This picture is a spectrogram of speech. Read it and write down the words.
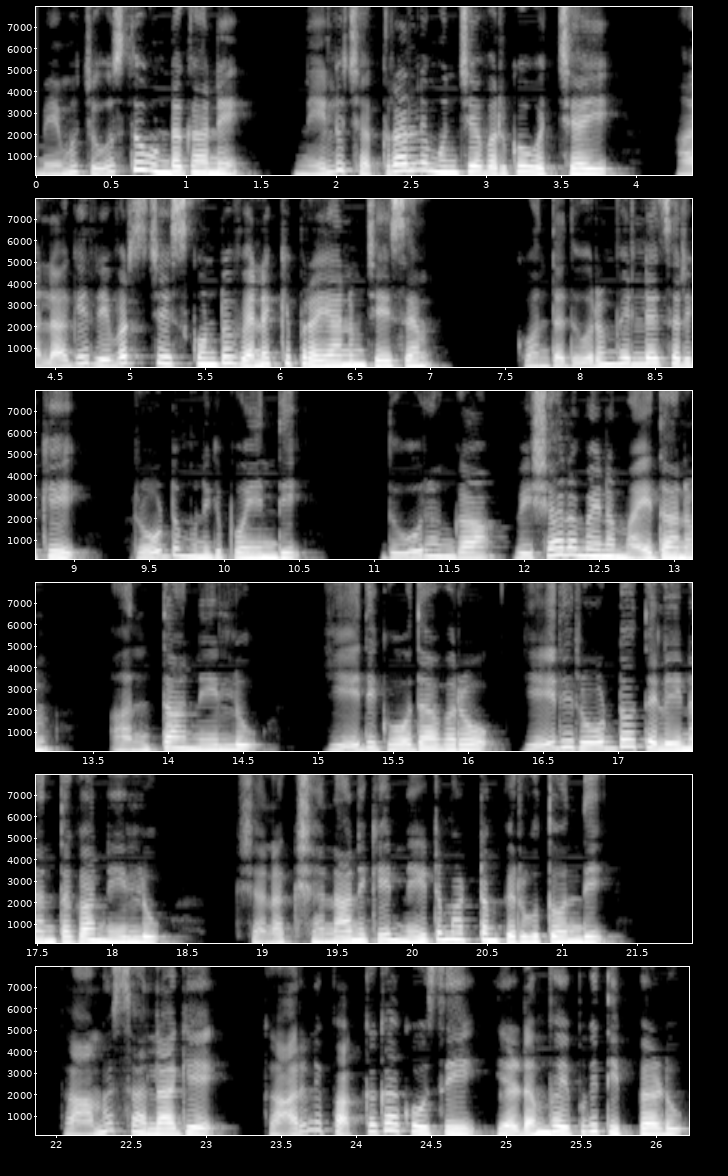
మేము చూస్తూ ఉండగానే నీళ్ళు చక్రాల్ని ముంచే వరకు వచ్చాయి. అలాగే రివర్స్ చేసుకుంటూ వెనక్కి ప్రయాణం చేశాం. కొంత దూరం వెళ్ళేసరికి రోడ్డు మునిగిపోయింది. దూరంగా విశాలమైన మైదానం. అంతా నీళ్ళు. ఏది గోదావరో ఏది రోడ్డో తెలియనంతగా నీళ్ళు. క్షణక్షణానికి నీటి మట్టం పెరుగుతోంది. థామస్ అలాగే కారుని పక్కగా కోసి ఎడం వైపుకి తిప్పాడు.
